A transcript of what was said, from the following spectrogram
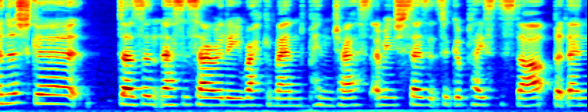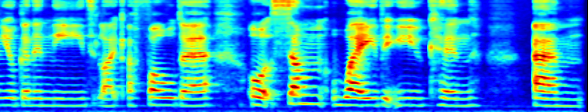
Anuschka doesn't necessarily recommend Pinterest. I mean, she says it's a good place to start, but then you're going to need like a folder or some way that you can um,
